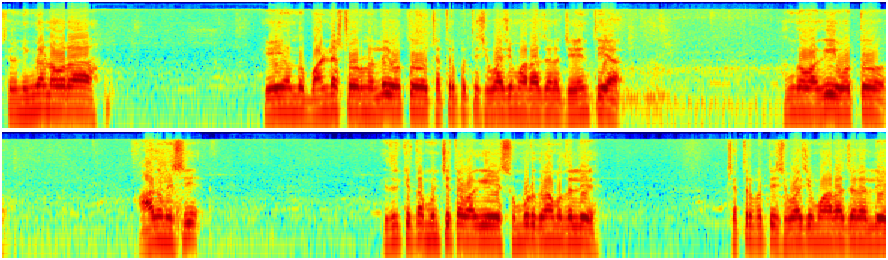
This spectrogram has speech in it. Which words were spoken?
ಶ್ರೀ ನಿಂಗಣ್ಣವರ ಈ ಒಂದು ಬಾಂಡೆ ಸ್ಟೋರ್ನಲ್ಲಿ ಇವತ್ತು ಛತ್ರಪತಿ ಶಿವಾಜಿ ಮಹಾರಾಜರ ಜಯಂತಿಯ ಅಂಗವಾಗಿ ಇವತ್ತು ಆಗಮಿಸಿ ಇದಕ್ಕಿಂತ ಮುಂಚಿತವಾಗಿ ಸುಂಬುಡು ಗ್ರಾಮದಲ್ಲಿ ಛತ್ರಪತಿ ಶಿವಾಜಿ ಮಹಾರಾಜರಲ್ಲಿ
